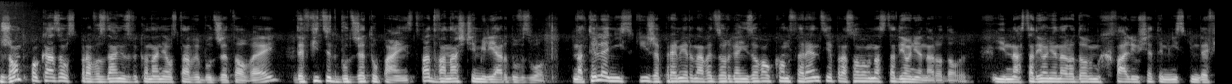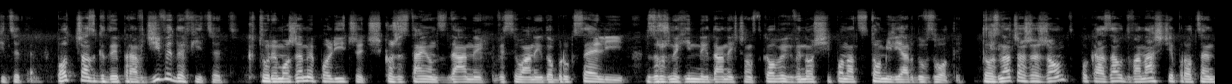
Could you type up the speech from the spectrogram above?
Rząd pokazał w sprawozdaniu z wykonania ustawy budżetowej deficyt budżetu państwa 12 miliardów złotych. Na tyle niski, że premier nawet zorganizował konferencję prasową na Stadionie Narodowym. I na Stadionie Narodowym chwalił się tym niskim deficytem. Podczas gdy prawdziwy deficyt, który możemy policzyć korzystając z danych wysyłanych do Brukseli, z różnych innych danych cząstkowych, wynosi ponad 100 miliardów złotych. To oznacza, że rząd pokazał 12%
